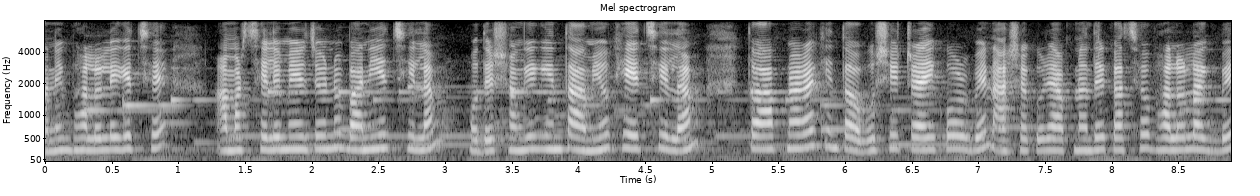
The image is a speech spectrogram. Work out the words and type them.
অনেক ভালো লেগেছে। আমার ছেলে মেয়ের জন্য বানিয়েছিলাম, ওদের সঙ্গে কিন্তু আমিও খেয়েছিলাম। তো আপনারা কিন্তু অবশ্যই ট্রাই করবেন। আশা করি আপনাদের কাছেও ভালো লাগবে।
